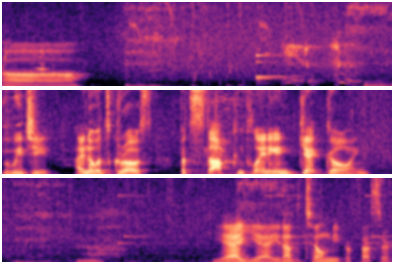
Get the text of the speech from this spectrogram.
Uh... Luigi, I know it's gross, but stop complaining and get going. yeah, yeah, you don't have to tell me, Professor.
